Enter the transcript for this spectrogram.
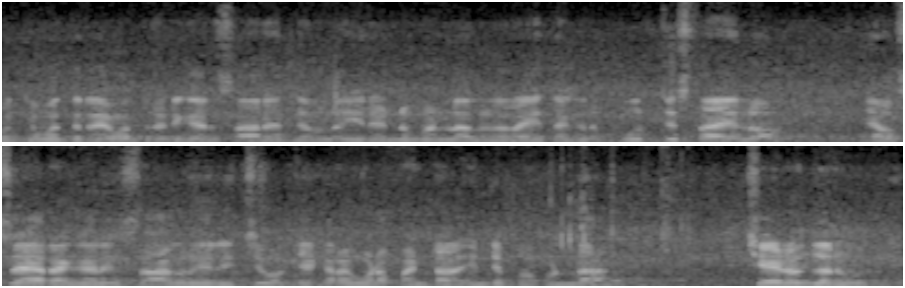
ముఖ్యమంత్రి రేవంత్ రెడ్డి గారి సారథ్యంలో ఈ రెండు మండలాల రైతాంగాన్ని పూర్తి స్థాయిలో వ్యవసాయ రంగానికి సాగునీరు ఇచ్చి ఒక ఎకరం కూడా పంట ఎండిపోకుండా చేయడం జరుగుతుంది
